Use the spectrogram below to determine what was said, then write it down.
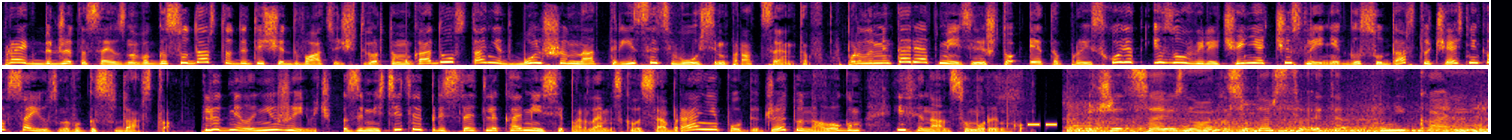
Проект бюджета союзного государства в 2024 году станет больше на 38%. Парламентарии отметили, что это происходит из-за увеличения отчислений государств-участников союзного государства. Людмила Нижиевич, заместитель председателя комиссии парламентского собрания по бюджету, налогам и финансовому рынку. Бюджет союзного государства – это уникальный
